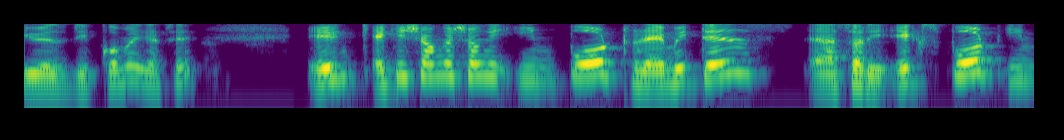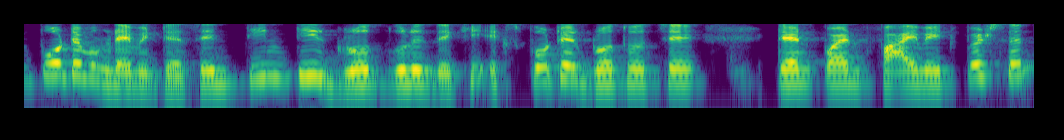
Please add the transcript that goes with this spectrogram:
ইউএসডি কমে গেছে। একই সঙ্গে সঙ্গে import remittance sorry export import এবং রেমিটেন্স এই তিনটির গ্রোথগুলি দেখি। এক্সপোর্টের গ্রোথ হচ্ছে ten point five eight percent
